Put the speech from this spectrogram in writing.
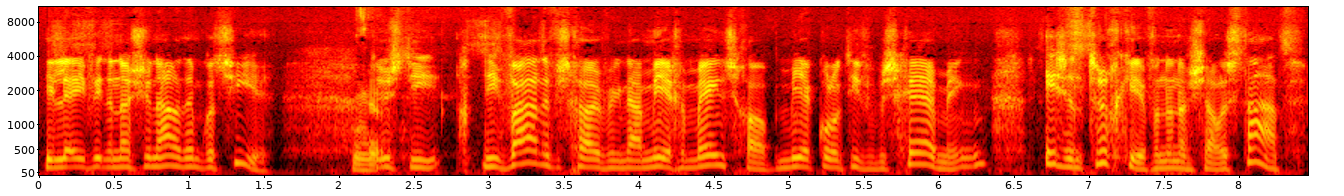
Die leven in de nationale democratieën. Ja. Dus die, die waardeverschuiving naar meer gemeenschap, meer collectieve bescherming, is een terugkeer van de nationale staat.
